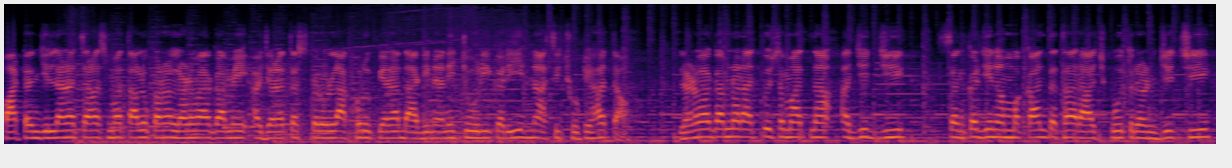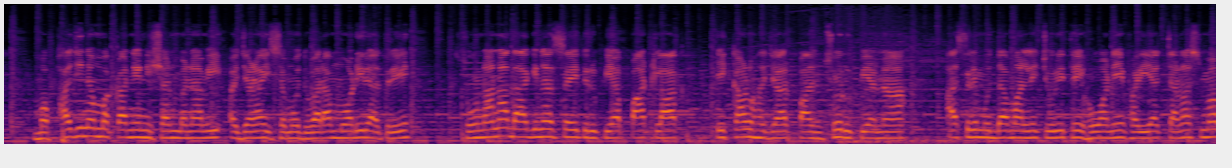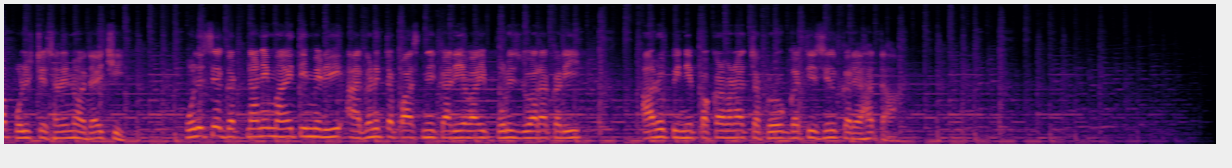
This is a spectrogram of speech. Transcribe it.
પાટણ જિલ્લાના ચાણસ્મા તાલુકાના લણવા ગામે અજાણ્યા તસ્કરો લાખો રૂપિયાના દાગીનાની ચોરી કરી નાસી છૂટ્યા હતા. લણવા ગામના રાજપૂત સમાજના અજીતજી, શંકરજીના મકાન તથા રાજપૂત રણજીતસિંહ મફાજીના મકાનને નિશાન બનાવી અજાણ્યા ઈસમો દ્વારા મોડી રાત્રે સોનાના દાગીના સહિત રૂપિયા પાંચ લાખ એકાણું હજાર પાંચસો રૂપિયાના આશરે મુદ્દામાલની ચોરી થઈ હોવાની ફરિયાદ ચાણસ્મા પોલીસ સ્ટેશને નોંધાઈ છે. પોલીસે ઘટનાની માહિતી મેળવી આગળની તપાસની કાર્યવાહી પોલીસ દ્વારા કરી આરોપીને પકડવાના ચક્રો ગતિશીલ કર્યા હતા.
